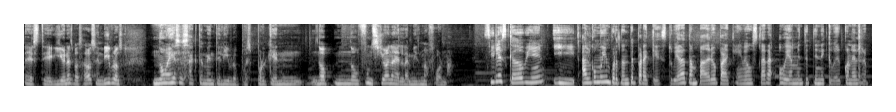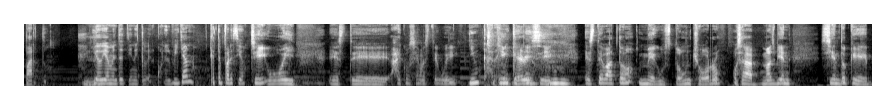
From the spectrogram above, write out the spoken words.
este, guiones basados en libros, no es exactamente el libro, pues, porque no, no funciona de la misma forma. Sí les quedó bien y algo muy importante para que estuviera tan padre o para que a mí me gustara, obviamente tiene que ver con el reparto. Y obviamente tiene que ver con el villano. ¿Qué te pareció? Sí, güey. Este. Ay, ¿cómo se llama este güey? Jim Carrey. Jim Carrey, sí. Este vato me gustó un chorro. O sea, más bien siento que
